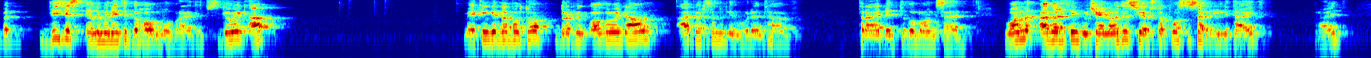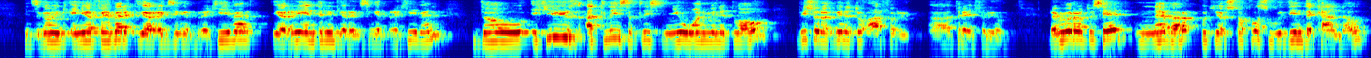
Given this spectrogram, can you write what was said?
but this just eliminated the whole move, right? It's going up, making a double top, dropping all the way down, I personally wouldn't have tried it to the long side. One other thing which I noticed, your stop losses are really tight, right? It's going in your favor, you're exiting at break even, you're re-entering, you're exiting at break even. Though if you use at least at least new one minute low, this would have been a two hour for, uh, trade for you. Remember what we said, never put your stop loss within the candle.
